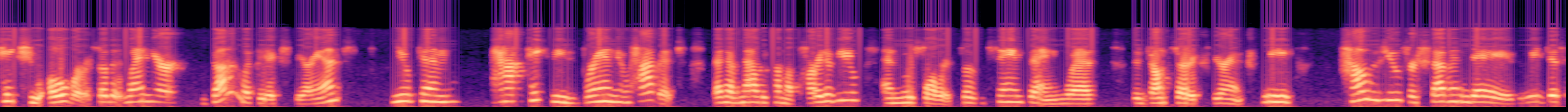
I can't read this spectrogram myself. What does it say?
takes you over so that when you're done with the experience, you can take these brand new habits that have now become a part of you and move forward. So the same thing with the Jumpstart experience. We house you for seven days. We just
